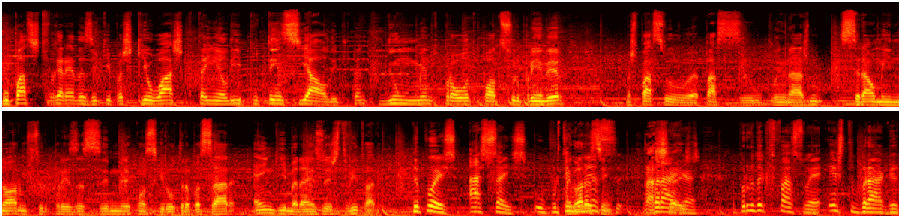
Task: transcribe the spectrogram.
o Passos de Ferreira é das equipas que eu acho que tem ali potencial e, portanto, de um momento para o outro pode surpreender. Mas passo, passe o pleonasmo, será uma enorme surpresa se conseguir ultrapassar em Guimarães este Vitória. Depois, às seis, o Portimonense Braga. Seis. A pergunta que te faço é: este Braga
